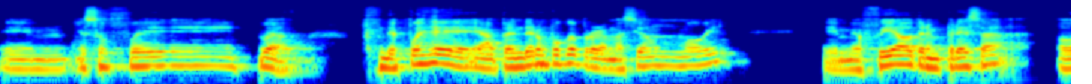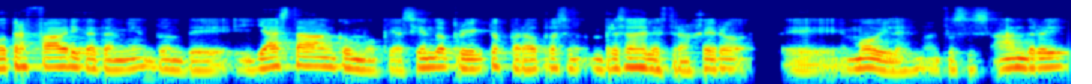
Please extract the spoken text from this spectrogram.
en, eso fue, bueno, después de aprender un poco de programación móvil, eh, me fui a otra empresa, a otra fábrica también, donde ya estaban como que haciendo proyectos para otras empresas del extranjero eh, móviles. Entonces Android,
